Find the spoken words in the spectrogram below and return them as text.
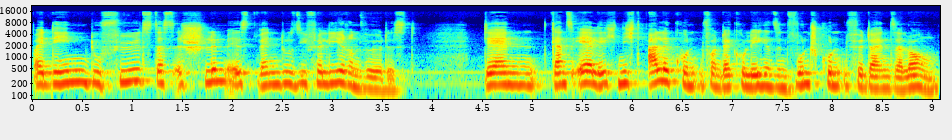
bei denen du fühlst, dass es schlimm ist, wenn du sie verlieren würdest. Denn ganz ehrlich, nicht alle Kunden von der Kollegin sind Wunschkunden für deinen Salon.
